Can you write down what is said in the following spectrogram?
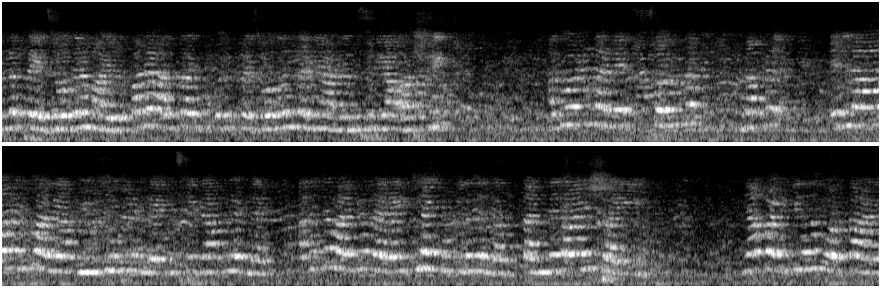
ഉള്ള പ്രചോദനമായത് പല ആൾക്കാർക്കും ഒരു പ്രചോദനം തന്നെയാണ് മിസ്രിയ ആഷിഖ് അതുകൊണ്ട് തന്നെ സ്വന്തം നമ്മൾ എല്ലാവർക്കും അറിയാം യൂട്യൂബിലുണ്ട് ഇൻസ്റ്റാഗ്രാമിലുണ്ട് അതൊക്കെ ഭയങ്കര വെറൈറ്റി ആയി കിട്ടുന്നത് എന്താ തന്റേതായ ശൈലി ഞാൻ പഠിക്കുന്നത് പുറത്താണ്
